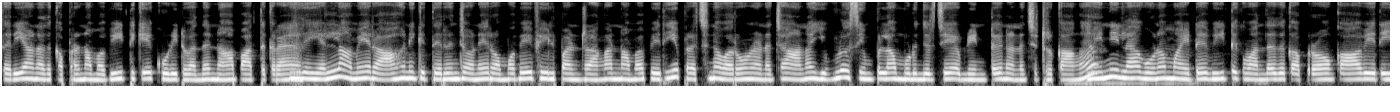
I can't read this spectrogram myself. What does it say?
சரியானதுக்கு அப்புறம் நம்ம வீட்டுக்கே கூட்டிட்டு வந்து நான் பாத்துக்கிறேன். இது எல்லாமே ராகினிக்கு தெரிஞ்சோடனே ரொம்பவே ஃபீல் பண்றாங்க. நம்ம பெரிய பிரச்சனை வரும்னு நினைச்சா ஆனா இவ்வளோ சிம்பிளா முடிஞ்சிருச்சு அப்படின்ட்டு நினைச்சிட்டு இருக்காங்க. வெண்ணிலா குணமாயிட்டு வீட்டுக்கு வந்ததுக்கு அப்புறம் காவேரி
